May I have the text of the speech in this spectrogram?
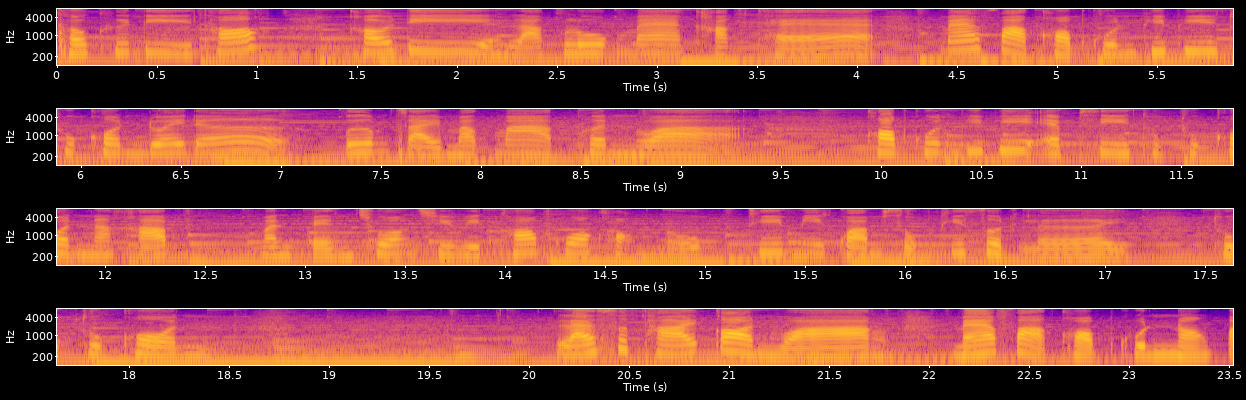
เขาคือดีเทาะเขาดีรักลูกแม่คักแท้ แม่ฝากขอบคุณพี่ๆทุกคนด้วยเด้อปลื้มใจมากๆ เพิ่อนว่า ขอบคุณพี่ๆ FC ทุกๆ คนนะครับ มันเป็นช่วงชีวิตครอบครัวของนุกที่มีความสุขที่สุดเลย ทุกๆ คน และสุดท้ายก่อนวาง แม่ฝากขอบคุณน้องป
